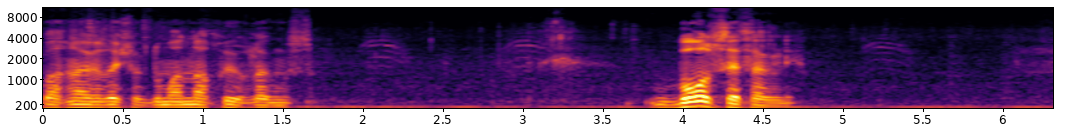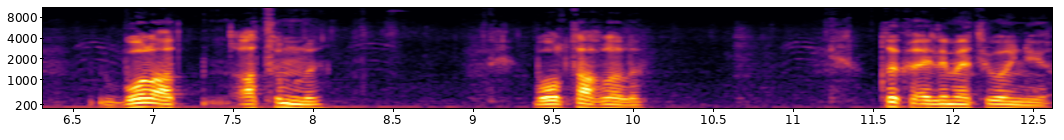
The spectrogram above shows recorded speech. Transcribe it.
Bakın arkadaşlar dumanlı kuyruklarımız. Bol seferli. Bol at, atımlı. Bol taklalı. 40-50 metre oynuyor.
